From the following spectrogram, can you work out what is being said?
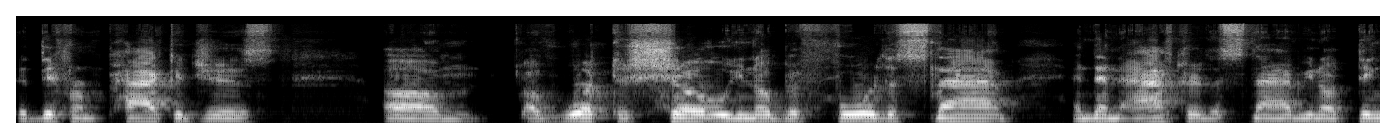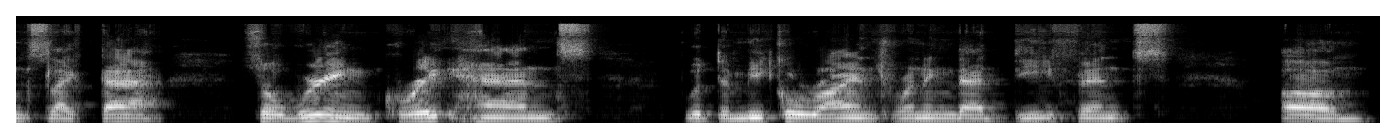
the different packages um, of what to show, you know, before the snap and then after the snap, you know, things like that. So we're in great hands with DeMeco Ryans running that defense. Um,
